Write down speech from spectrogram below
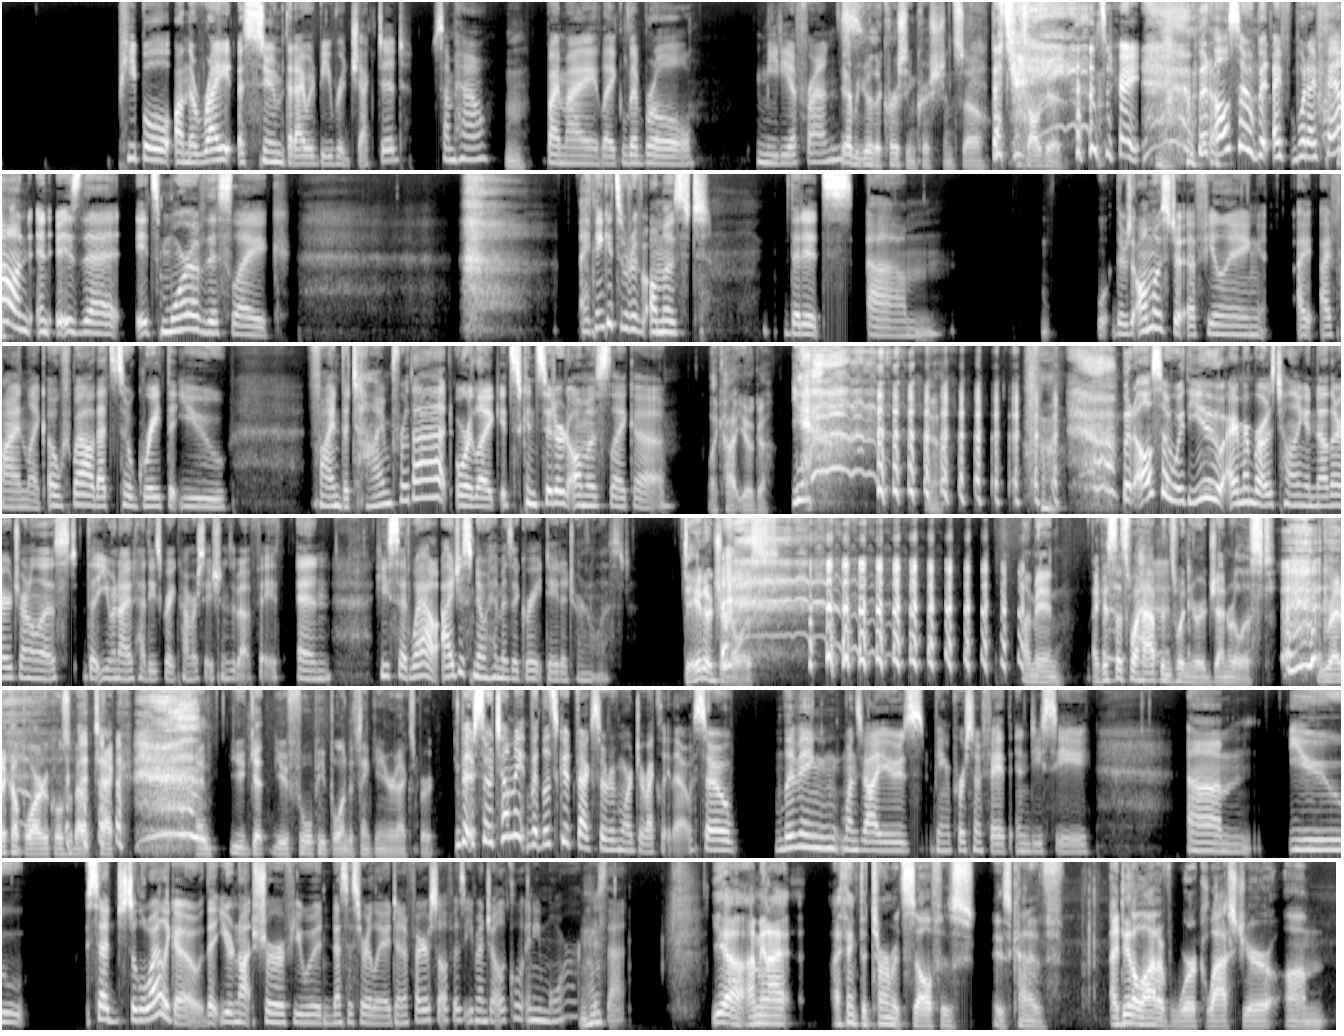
people on the right assumed that I would be rejected somehow Hmm. by my like liberal media friends. Yeah, but you're the cursing Christian, so That's it's right. all good. That's right. but also, but I, what I found in, is that it's more of this like, I think it's sort of almost that it's, um, there's almost a, a feeling I, I find like, oh, wow, that's so great that you find the time for that. Or like it's considered almost like a, Like hot yoga. yeah. Yeah. but also with you, I remember I was telling another journalist that you and I had had these great conversations about faith. And he said, Wow, I just know him as a great data journalist. Data journalist. I mean, I guess that's what happens when you're a generalist. You write a couple articles about tech, and you get you fool people into thinking you're an expert. But so tell me, but let's get back sort of more directly though. So living one's values, being a person of faith in DC, um, you said just a little while ago that you're not sure if you would necessarily identify yourself as evangelical anymore. Mhm. Is that Yeah, I mean, I I think the term itself is is kind of. I did a lot of work last year um,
